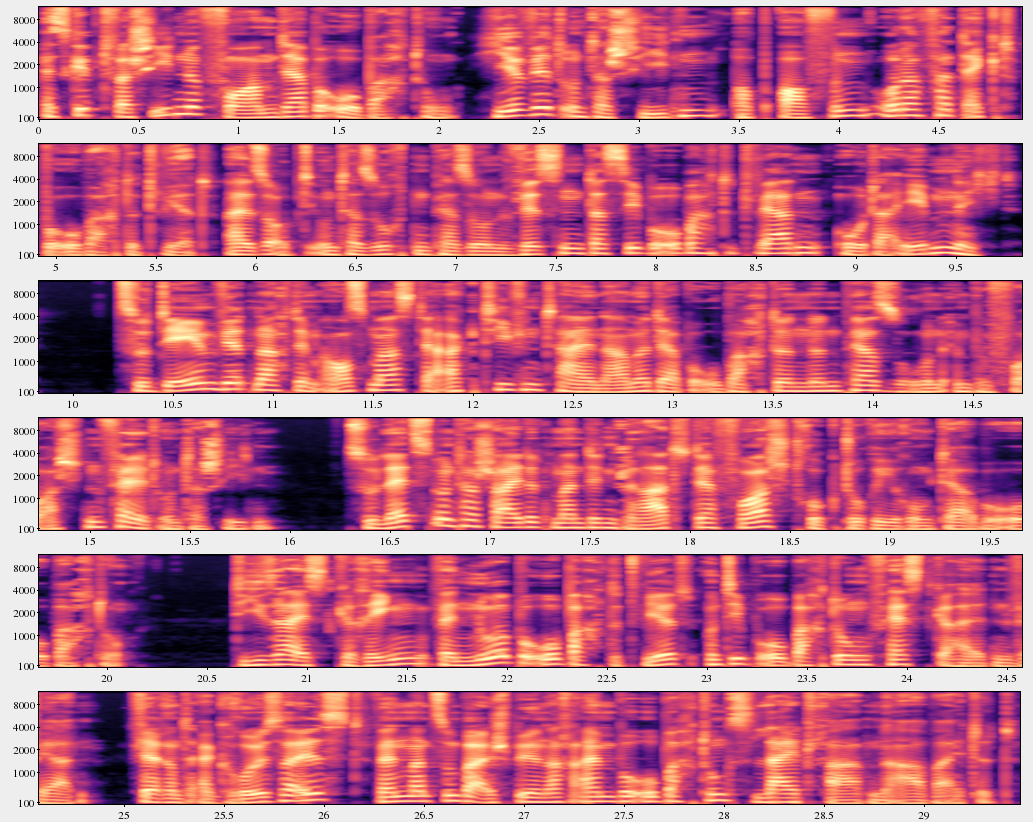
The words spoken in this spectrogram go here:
Es gibt verschiedene Formen der Beobachtung. Hier wird unterschieden, ob offen oder verdeckt beobachtet wird, also ob die untersuchten Personen wissen, dass sie beobachtet werden oder eben nicht. Zudem wird nach dem Ausmaß der aktiven Teilnahme der beobachtenden Person im beforschten Feld unterschieden. Zuletzt unterscheidet man den Grad der Vorstrukturierung der Beobachtung. Dieser ist gering, wenn nur beobachtet wird und die Beobachtungen festgehalten werden, während er größer ist, wenn man zum Beispiel nach einem Beobachtungsleitfaden arbeitet.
